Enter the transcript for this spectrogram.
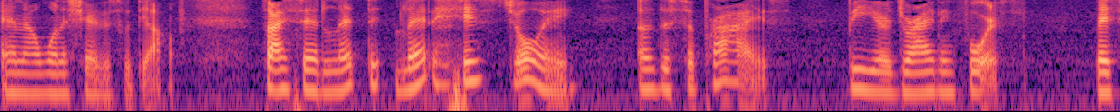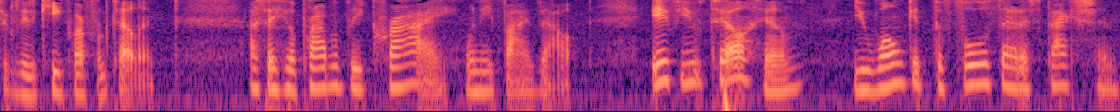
And I want to share this with y'all. So I said, let, the, let his joy of the surprise be your driving force, basically to keep her from telling. I said, he'll probably cry when he finds out. If you tell him, you won't get the full satisfaction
